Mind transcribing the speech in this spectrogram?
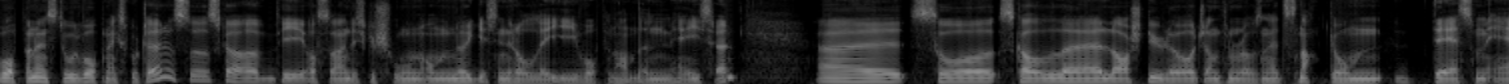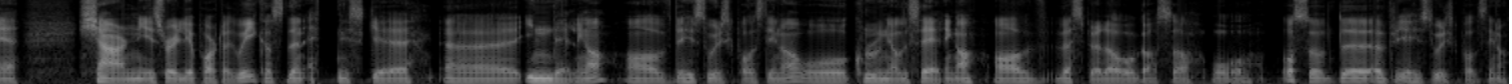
våpen, og er en stor våpeneksportør. Så skal vi også ha en diskusjon om Norges rolle i våpenhandelen med Israel. Så skal Lars Gule og Jonathan Rosenhead snakke om det som er kjernen i Israeli Apartheid Week, altså den etniske uh, inndelinga av det historiske Palestina og kolonialiseringa av Vestbredda og Gaza, og også det øvrige historiske Palestina.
